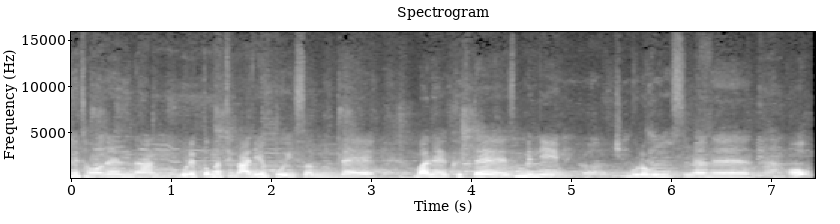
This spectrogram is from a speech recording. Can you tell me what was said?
그 전에는 한 오랫동안 책 안 읽고 있었는데 만약에 그때 선배님 물어보셨으면은 어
